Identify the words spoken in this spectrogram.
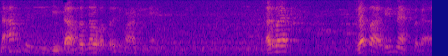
નામ ગીતા સમજનારો હતો જ માણસ ને. અરે બધા વેપાર બિઝનેસ બધા.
